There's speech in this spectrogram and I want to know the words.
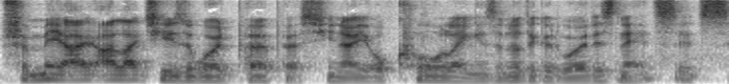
for me, I, I, like to use the word purpose. You know, your calling is another good word, isn't it? It's it's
